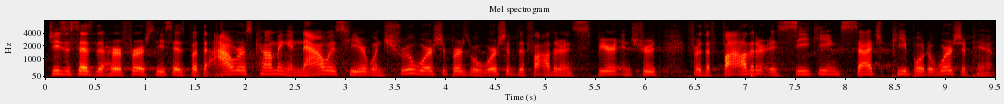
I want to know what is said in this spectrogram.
Jesus says to her first, He says, But the hour is coming and now is here when true worshipers will worship the Father in spirit and truth, for the Father is seeking such people to worship Him.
